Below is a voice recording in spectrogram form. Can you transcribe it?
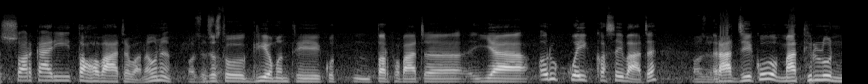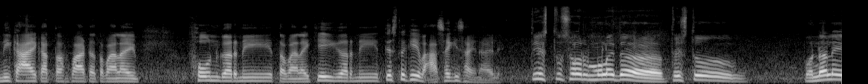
सरकारी तहबाट भनौँ न। जस्तो गृहमन्त्रीको तर्फबाट या अरू कोही कसैबाट हजुर। राज्यको माथिल्लो निकायका तर्फबाट तपाईँलाई फोन गर्ने तपाईँलाई केही गर्ने त्यस्तो केही भएको छ कि छैन अहिले? त्यस्तो सर मलाई त त्यस्तो भन्नाले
